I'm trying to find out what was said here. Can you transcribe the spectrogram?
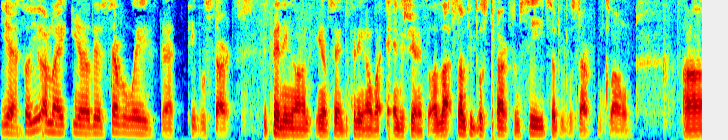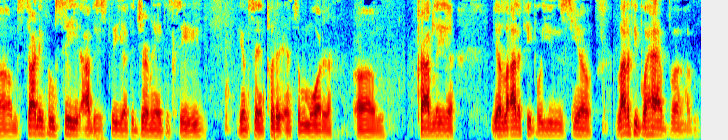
yeah, so you, I'm like, you know, there's several ways that people start, depending on, you know, what I'm saying, depending on what industry. And so a lot, some people start from seed, some people start from clone. Um, starting from seed, obviously you have to germinate the seed. You know, what I'm saying, put it in some water. Um, probably, uh, you know, a lot of people use, you know, a lot of people have um,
